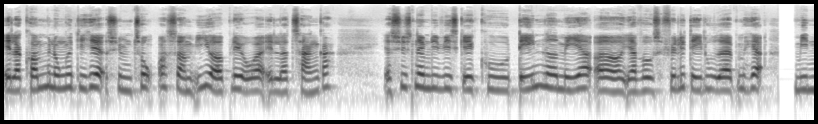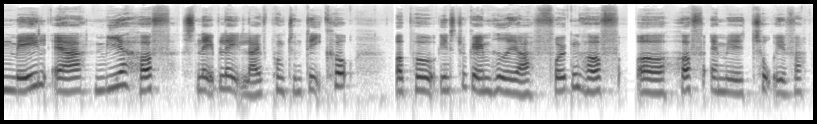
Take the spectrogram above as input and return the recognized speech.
eller komme med nogle af de her symptomer, som I oplever, eller tanker. Jeg synes nemlig, vi skal kunne dele noget mere, og jeg vil selvfølgelig dele ud af dem her. Min mail er miahof og på Instagram hedder jeg frøkenhof, og hof er med to F'er.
